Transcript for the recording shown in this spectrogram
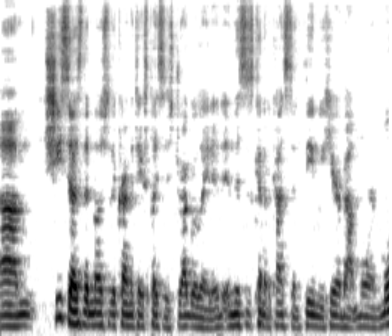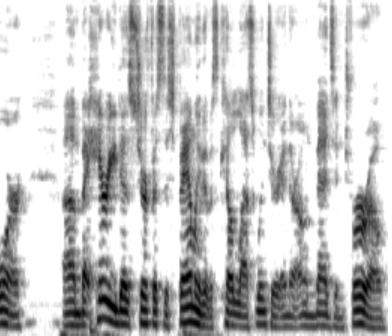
Um, she says that most of the crime that takes place is drug related, and this is kind of a constant theme we hear about more and more. Um, but Harry does surface this family that was killed last winter in their own beds in Truro.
